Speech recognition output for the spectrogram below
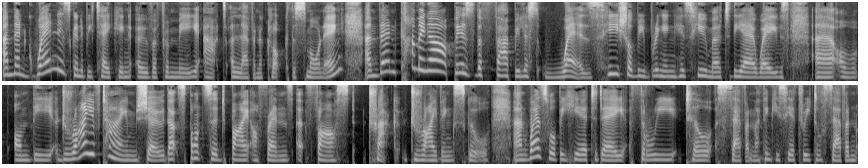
And then Gwen is going to be taking over from me at 11 o'clock this morning. And then coming up is the fabulous Wes. He shall be bringing his humour to the airwaves uh, on, on the Drive Time show that's sponsored by our friends at Fast Track Driving School. And Wes will be here today, 3 till 7. I think he's here 3 till 7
